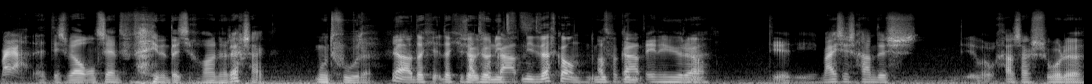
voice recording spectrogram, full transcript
Maar ja, het is wel ontzettend vervelend dat je gewoon een rechtszaak moet voeren. Ja, dat je, dat je sowieso niet, Advocaat. niet weg kan. Advocaat inhuren. Ja. Die, die meisjes gaan dus we gaan straks worden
